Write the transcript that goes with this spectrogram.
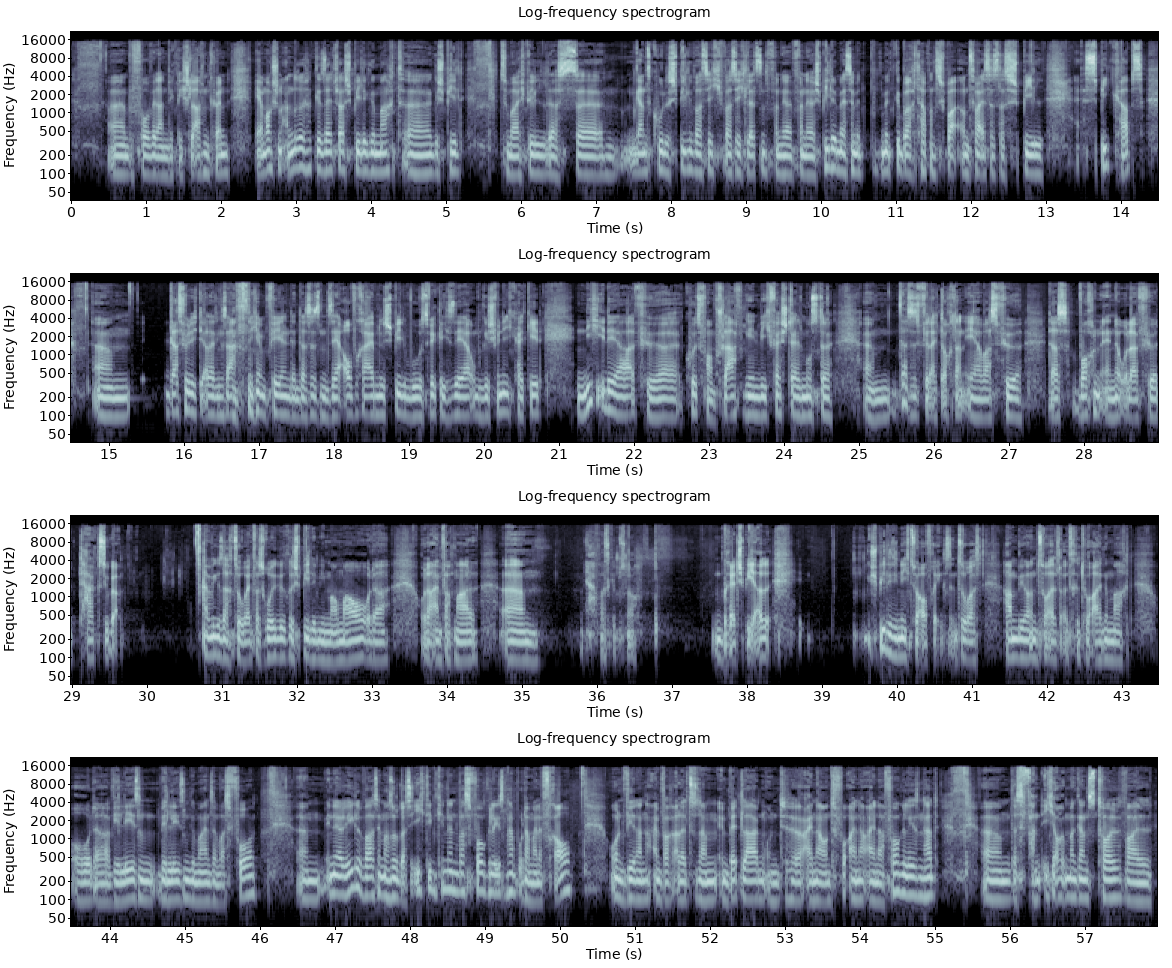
äh, bevor wir dann wirklich schlafen können. Wir haben auch schon andere Gesellschaftsspiele gemacht, äh, gespielt. Zum Beispiel das äh, ein ganz cooles Spiel, was ich, was ich letztens von der von der Spielemesse mit, mitgebracht habe. Und, und zwar ist das das Spiel Speed Cups. Ähm, das würde ich dir allerdings abends nicht empfehlen, denn das ist ein sehr aufreibendes Spiel, wo es wirklich sehr um Geschwindigkeit geht. Nicht ideal für kurz vorm Schlafen gehen, wie ich feststellen musste. Ähm, das ist vielleicht doch dann eher was für das Wochenende oder für tagsüber. Aber wie gesagt, so etwas ruhigere Spiele wie Mau Mau oder, oder einfach mal, ähm, ja, was gibt's noch? Ein Brettspiel. Also Spiele, die nicht zu aufregend sind. Sowas haben wir uns so als, als Ritual gemacht. Oder wir lesen, wir lesen gemeinsam was vor. Ähm, in der Regel war es immer so, dass ich den Kindern was vorgelesen habe oder meine Frau und wir dann einfach alle zusammen im Bett lagen und äh, einer uns einer, einer vorgelesen hat. Ähm, das fand ich auch immer ganz toll, weil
